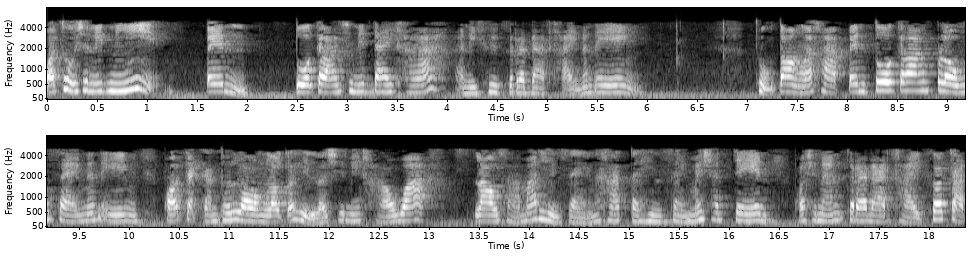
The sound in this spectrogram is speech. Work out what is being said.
วัตถุชนิดนี้เป็นตัวกลางชนิดใดคะ อันนี้คือกระดาษไขนั่นเอง ถูกต้องแล้วค่ะ เป็นตัวกลางโปร่งแสงนั่นเอง เพราะจากการทดลองเราก็เห็นแล้วใช่ไหมคะว่าเราสามารถเห็นแสงนะคะ แต่เห็นแสงไม่ชัดเจน เพราะฉะนั้นกระดาษไขก็จัด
